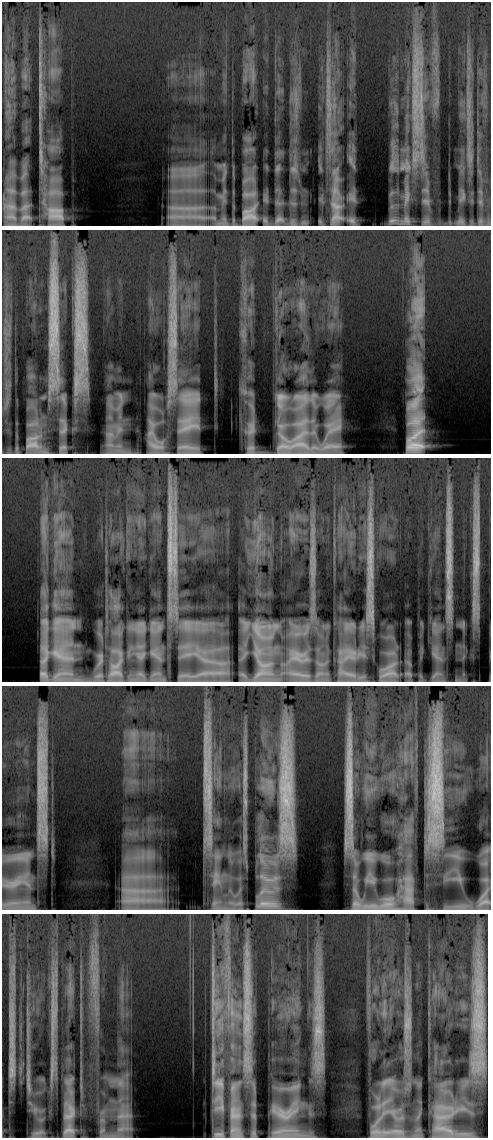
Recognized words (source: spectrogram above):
uh, that top uh, I mean, the bot it doesn't. It's not. It really makes a diff- makes a difference with the bottom six. I mean, I will say it could go either way, but again, we're talking against a uh, a young Arizona Coyote squad up against an experienced uh, St. Louis Blues. So we will have to see what to expect from that. Defensive pairings for the Arizona Coyotes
